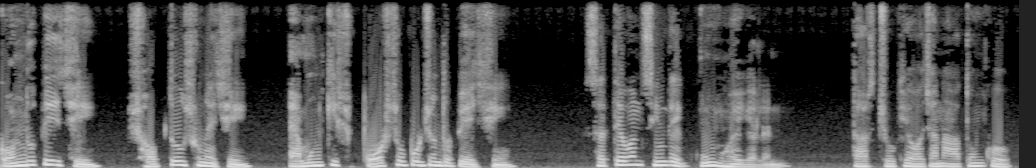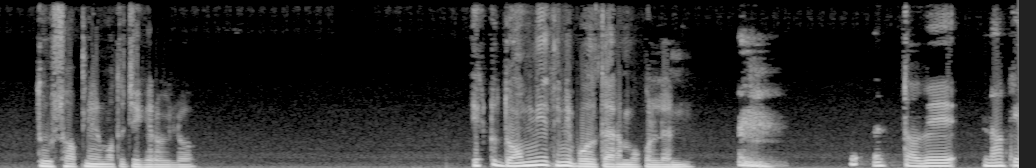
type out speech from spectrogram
গন্ধ পেয়েছি শব্দও শুনেছি এমনকি স্পর্শ পর্যন্ত পেয়েছি। সত্যবান সিংদে গুম হয়ে গেলেন। তার চোখে অজানা আতঙ্ক দুঃস্বপ্নের মতো জেগে রইল। একটু দম নিয়ে তিনি বলতে আরম্ভ করলেন, তবে নাকি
